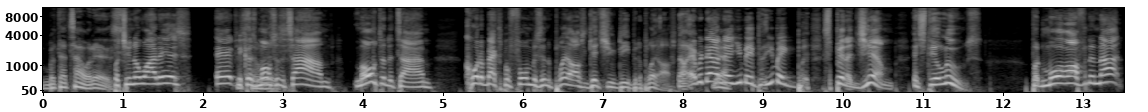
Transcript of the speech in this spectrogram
but that's how it is. But you know why it is, Ed? Because most of the time, most of the time, quarterback's performance in the playoffs gets you deep in the playoffs. Now, every now and Yeah. then, you may you may spin a gem and still lose, but more often than not,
